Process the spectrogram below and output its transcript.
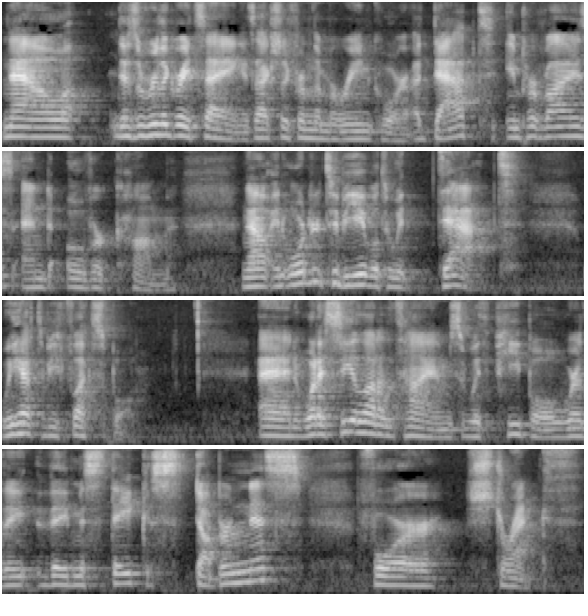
Now, there's a really great saying. It's actually from the Marine Corps. Adapt, improvise, and overcome. Now, in order to be able to adapt, we have to be flexible. And what I see a lot of the times with people where they, they mistake stubbornness for strength.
